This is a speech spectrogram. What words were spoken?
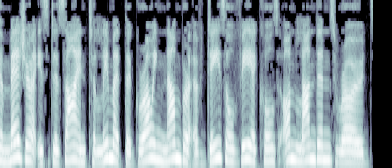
The measure is designed to limit the growing number of diesel vehicles on London's roads.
